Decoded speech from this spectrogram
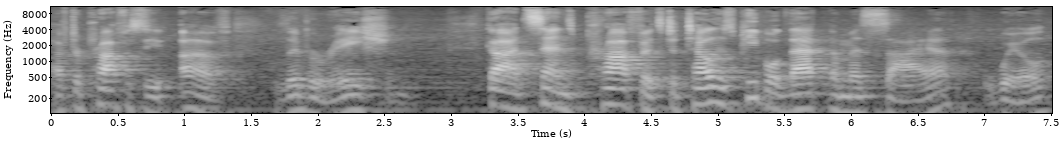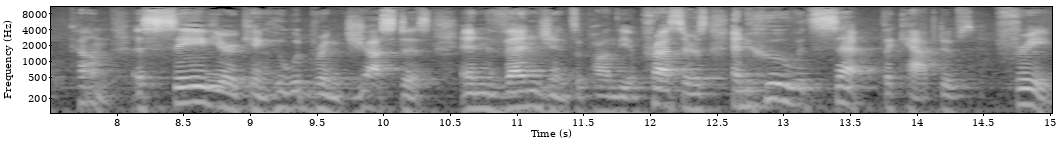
after prophecy of liberation. God sends prophets to tell his people that a Messiah will come. A Savior King who would bring justice and vengeance upon the oppressors and who would set the captives free.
